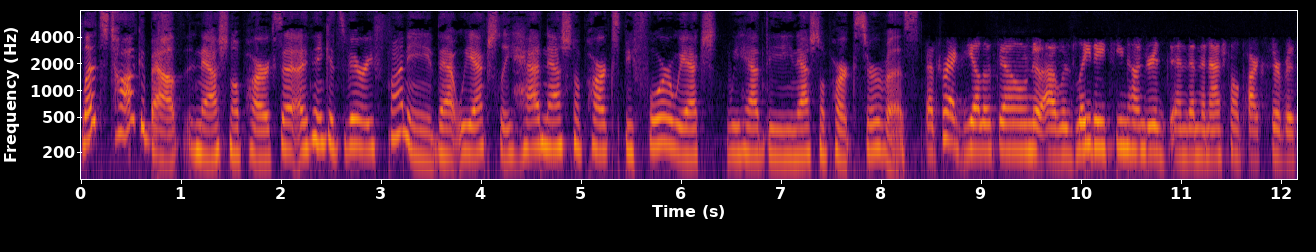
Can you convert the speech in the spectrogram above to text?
Let's talk about national parks. I think it's very funny that we actually had national parks before we actually we had the National Park Service. That's correct. Yellowstone uh, was late 1800s, and then the National Park Service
